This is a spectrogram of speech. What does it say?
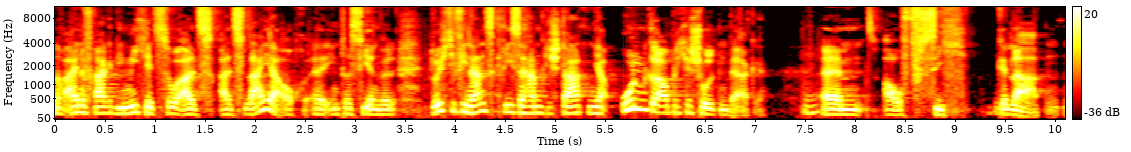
noch eine Frage, die mich jetzt so als, als Laie auch äh, interessieren würde. Durch die Finanzkrise haben die Staaten ja unglaubliche Schuldenberge mhm. ähm, auf sich geladen.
